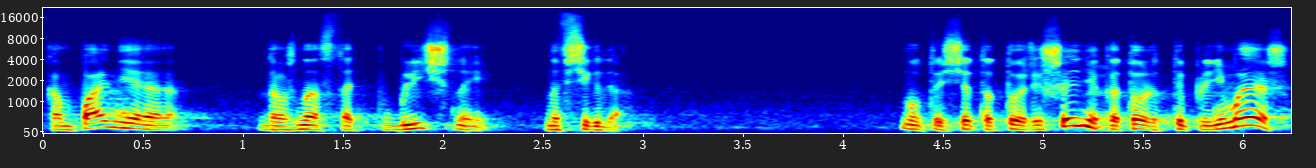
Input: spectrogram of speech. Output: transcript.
компания должна стать публичной навсегда. Ну, то есть это то решение, которое ты принимаешь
